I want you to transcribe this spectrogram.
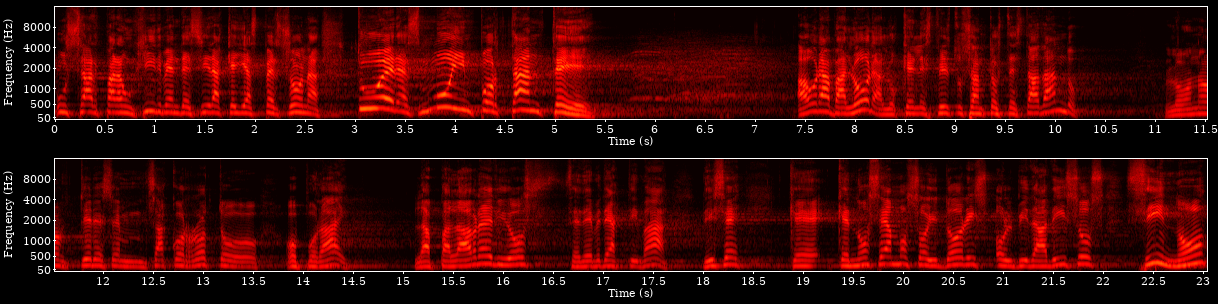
usar para ungir bendecir a aquellas personas. Tú eres muy importante. Ahora valora lo que el Espíritu Santo te está dando. Lo no tires en saco roto o, por ahí. La palabra de Dios se debe de activar. Dice que, que no seamos oidores olvidadizos, sino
